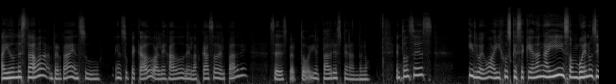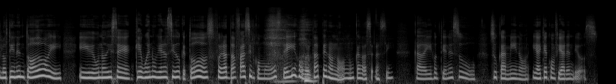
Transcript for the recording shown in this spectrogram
ahí donde estaba, ¿verdad? En su, en su pecado, alejado de la casa del padre, se despertó y el padre esperándolo. Entonces, Y luego hay hijos que se quedan ahí, son buenos y lo tienen todo y, y uno dice, qué bueno hubiera sido que todos fuera tan fácil como este hijo, ¿verdad? Pero no, nunca va a ser así. Cada hijo tiene su, su camino y hay que confiar en Dios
